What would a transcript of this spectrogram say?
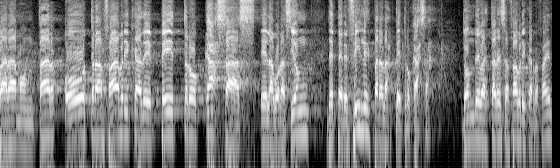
Para montar otra fábrica de petrocasas, elaboración de perfiles para las petrocasas. ¿Dónde va a estar esa fábrica, Rafael?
